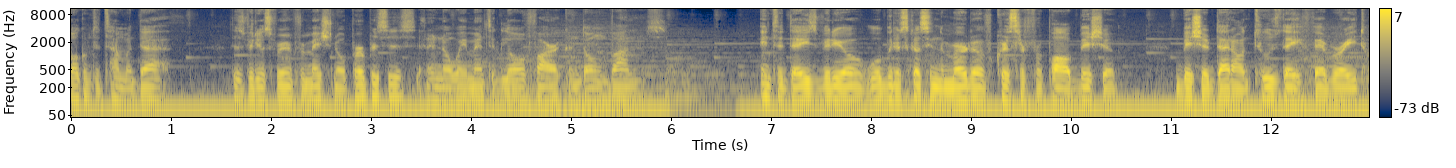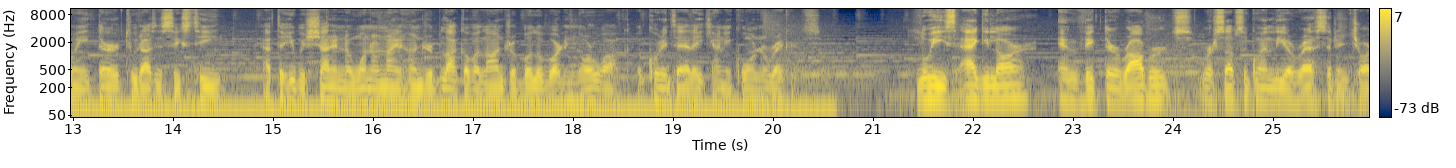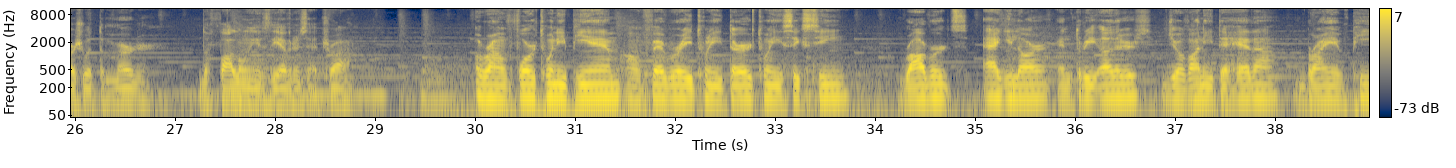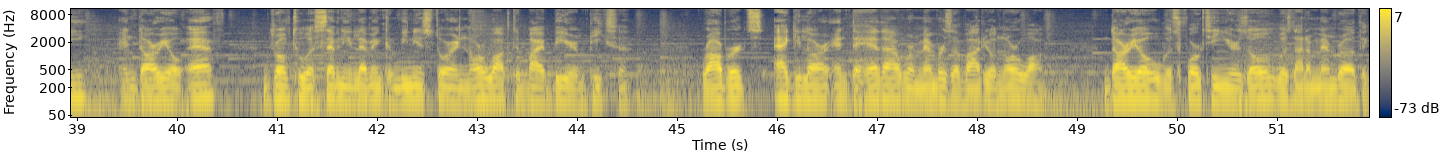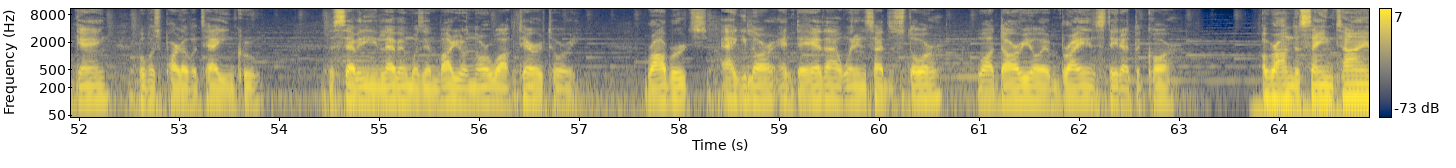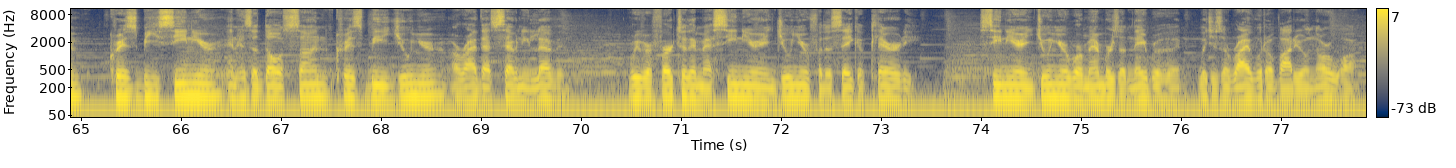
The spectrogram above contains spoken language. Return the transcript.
Welcome to Time of Death. This video is for informational purposes and in no way meant to glorify or condone violence. In today's video, we'll be discussing the murder of Christopher Paul Bishop. Bishop died on Tuesday, February 23, 2016, after he was shot in the 10900 block of Alondra Boulevard in Norwalk, according to LA County coroner records. Luis Aguilar and Victor Roberts were subsequently arrested and charged with the murder. The following is the evidence at trial. Around 4:20 p.m. on February 23, 2016, Roberts, Aguilar, and three others, Giovanni Tejeda, Brian P., and Dario F., drove to a 7-Eleven convenience store in Norwalk to buy beer and pizza. Roberts, Aguilar, and Tejeda were members of Barrio Norwalk. Dario, who was 14 years old, was not a member of the gang, but was part of a tagging crew. The 7-Eleven was in Barrio Norwalk territory. Roberts, Aguilar, and Tejeda went inside the store, while Dario and Brian stayed at the car. Around the same time, Chris B. Sr. and his adult son, Chris B. Jr., arrived at 7 Eleven. We refer to them as Senior and Junior for the sake of clarity. Senior and Junior were members of Neighborhood, which is a rival of Barrio Norwalk.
